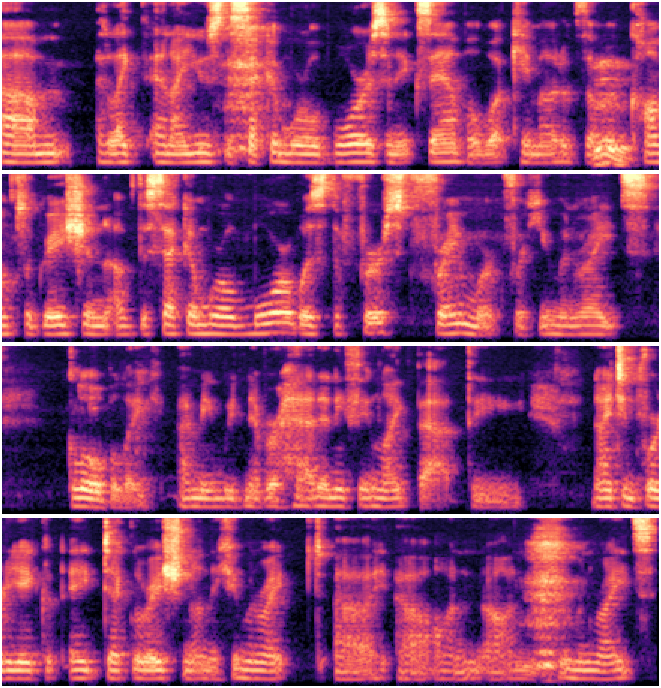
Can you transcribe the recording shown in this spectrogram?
Um, like, and I use the Second World War as an example. What came out of the mm. conflagration of the Second World War was the first framework for human rights globally. I mean, we'd never had anything like that. The 1948 Declaration on the Human Right uh, uh, on, on Human Rights,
